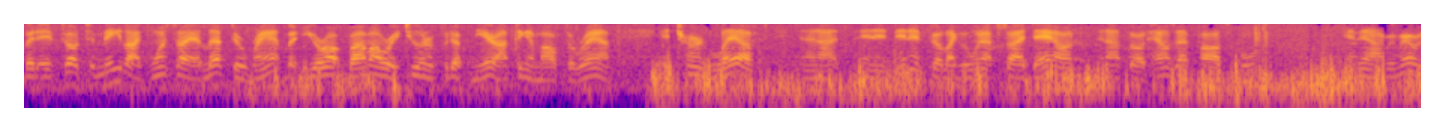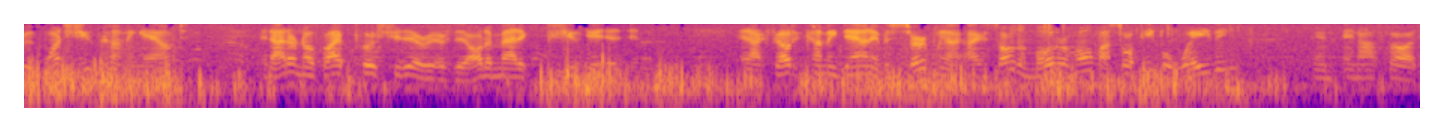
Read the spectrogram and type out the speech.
but it felt to me like once I had left the ramp, but you're off, I'm already 200 foot up in the air. I'm thinking I'm off the ramp. It turned left, and I and it, then it felt like it went upside down, and I thought, how's that possible? And then I remember one chute coming out, and I don't know if I pushed it or if the automatic chute did it, and, and I felt it coming down. It was certainly, I, I saw the motorhome. I saw people waving, and and I thought,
